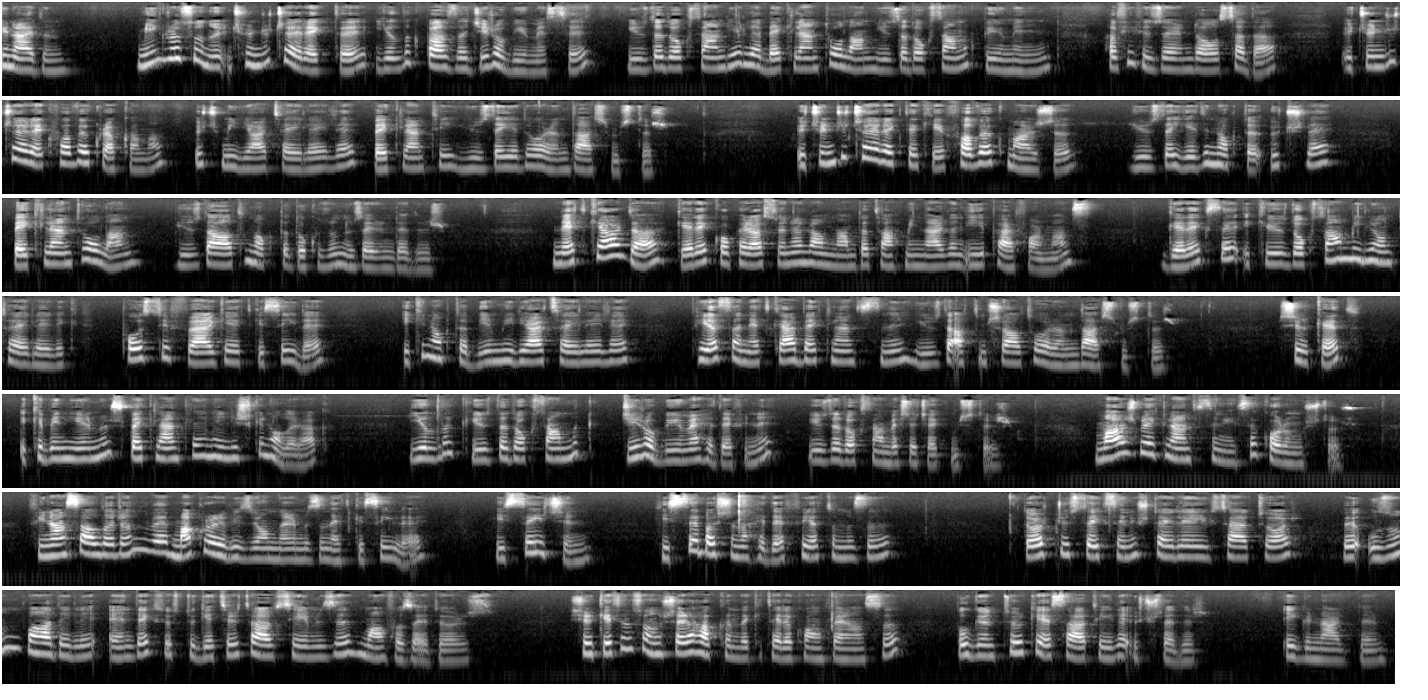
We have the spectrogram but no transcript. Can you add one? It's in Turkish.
Günaydın. Migros'un 3. çeyrekte yıllık bazda ciro büyümesi %91 ile beklenti olan %90'lık büyümenin hafif üzerinde olsa da 3. çeyrek FAVÖK rakamı 3 milyar TL ile beklentiyi %7 oranında aşmıştır. 3. çeyrekteki FAVÖK marjı %7.3 ile beklenti olan %6.9'un üzerindedir. Net kar da gerek operasyonel anlamda tahminlerden iyi performans, gerekse 290 milyon TL'lik pozitif vergi etkisiyle 2.1 milyar TL ile piyasa net kar beklentisini %66 oranında aşmıştır. Şirket, 2023 beklentilerine ilişkin olarak yıllık %90'lık ciro büyüme hedefini %95'e çekmiştir. Marj beklentisini ise korumuştur. Finansalların ve makro revizyonlarımızın etkisiyle hisse için hisse başına hedef fiyatımızı 483 TL'ye yükseltiyor ve uzun vadeli endeks üstü getiri tavsiyemizi muhafaza ediyoruz. Şirketin sonuçları hakkındaki telekonferansı bugün Türkiye saatiyle 3'tedir. İyi günler dilerim.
